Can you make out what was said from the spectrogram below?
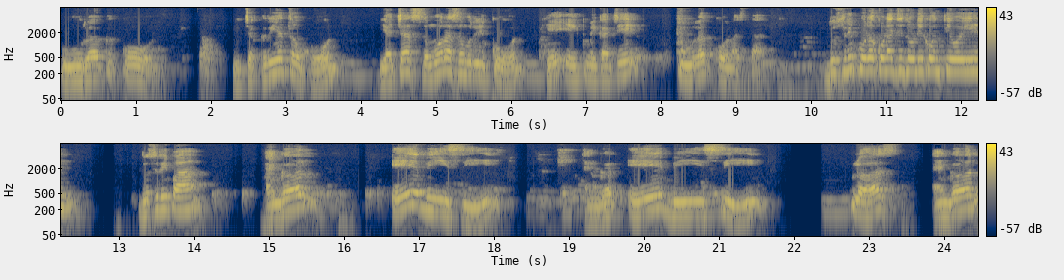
पूरक कोण? म्हणजे चक्रीय चौकोन याच्या समोरासमोरील कोण हे एकमेकाचे पूरक कोण असतात. दुसरी पूरक कोणाची जोडी कोणती होईल? दुसरी पहा. Angle A B C angle A B C plus angle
